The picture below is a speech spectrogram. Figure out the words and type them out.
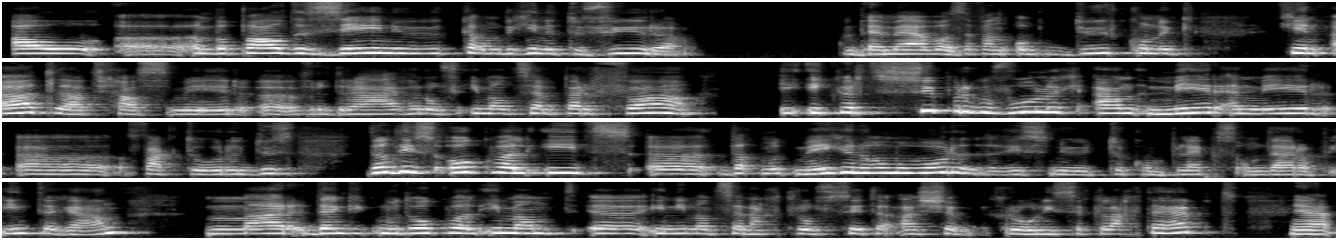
al eh, een bepaalde zenuw kan beginnen te vuren. Bij mij was het van op duur kon ik geen uitlaatgas meer eh, verdragen of iemand zijn parfum. Ik, werd supergevoelig aan meer en meer eh, factoren. Dus dat is ook wel iets eh, dat moet meegenomen worden. Dat is nu te complex om daarop in te gaan. Maar denk ik moet ook wel iemand eh, in iemand zijn achterhoofd zitten als je chronische klachten hebt. Ja.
